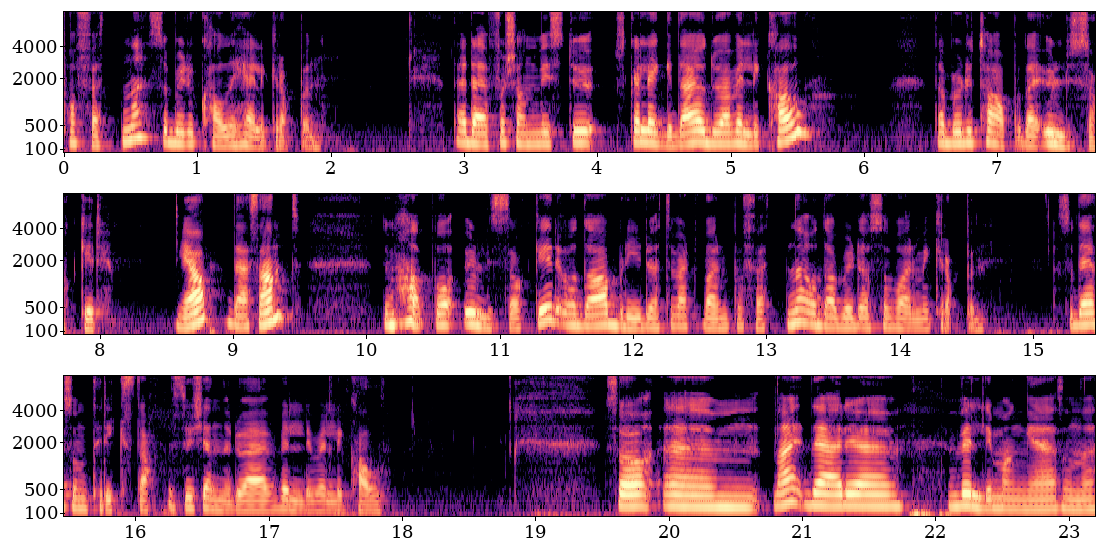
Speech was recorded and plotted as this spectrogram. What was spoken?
på føttene, så blir du kald i hele kroppen. Det er derfor sånn hvis du skal legge deg og du er veldig kald, da bør du ta på deg ullsokker. Ja, det er sant. Du må ha på ullsokker, og da blir du etter hvert varm på føttene, og da blir du også varm i kroppen. Så det er sånn triks, da, hvis du kjenner du er veldig, veldig kald. Så um, Nei, det er uh, veldig mange sånne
